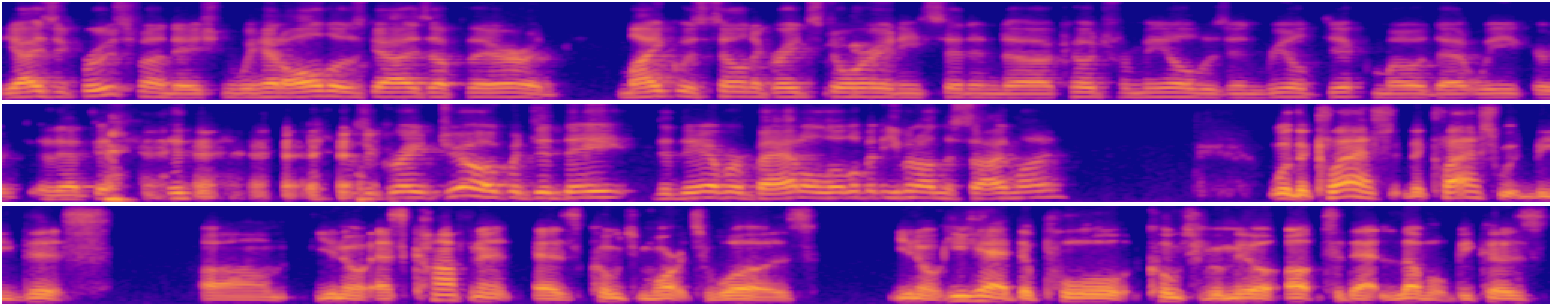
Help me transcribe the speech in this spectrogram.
the Isaac Bruce Foundation, we had all those guys up there, and Mike was telling a great story, and he said, and uh, Coach Vermeil was in real dick mode that week, or that it, it was a great joke. But did they did they ever battle a little bit, even on the sideline? Well, the clash the clash would be this. Um, you know, as confident as Coach Martz was, you know, he had to pull Coach Vermeil up to that level because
